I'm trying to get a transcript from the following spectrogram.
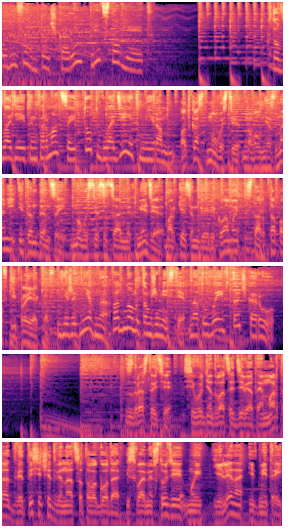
Подфм.ру представляет Кто владеет информацией, тот владеет миром. Подкаст новости на волне знаний и тенденций. Новости социальных медиа, маркетинга и рекламы, стартапов и проектов. Ежедневно в одном и том же месте на tuwave.ru. Здравствуйте! Сегодня 29 марта 2012 года, и с вами в студии мы, Елена и Дмитрий.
